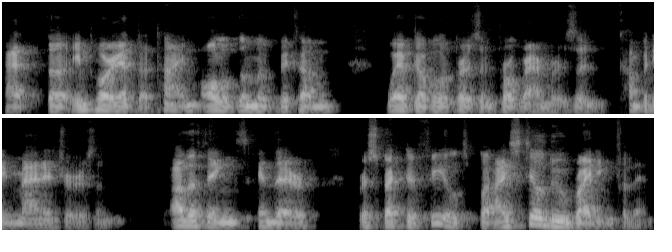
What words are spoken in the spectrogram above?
at the employer at that time, all of them have become web developers and programmers and company managers and other things in their respective fields, but I still do writing for them.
